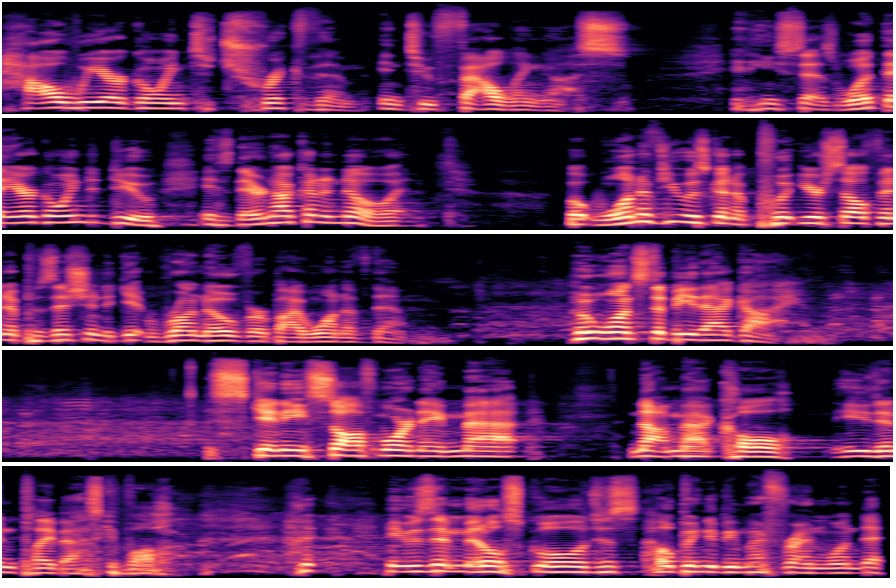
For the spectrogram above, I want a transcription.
how we are going to trick them into fouling us. And he says, what they are going to do is they're not gonna know it, but one of you is gonna put yourself in a position to get run over by one of them. Who wants to be that guy? skinny sophomore named Matt, not Matt Cole. He didn't play basketball. he was in middle school just hoping to be my friend one day.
